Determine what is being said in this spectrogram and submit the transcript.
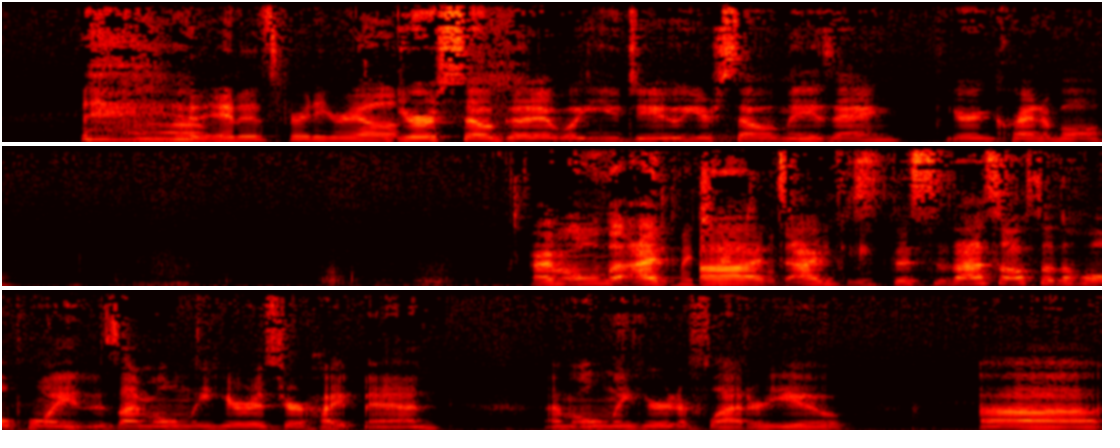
it is pretty real. You're so good at what you do. You're so amazing. You're incredible. I'm only I uh I'm squeaky. this that's also the whole point is I'm only here as your hype man. I'm only here to flatter you. Uh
